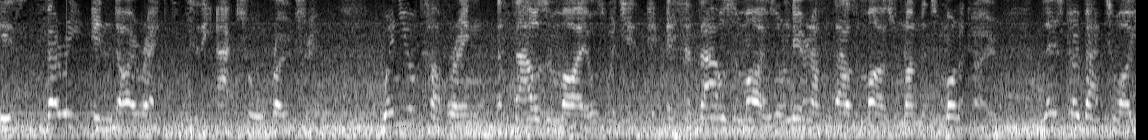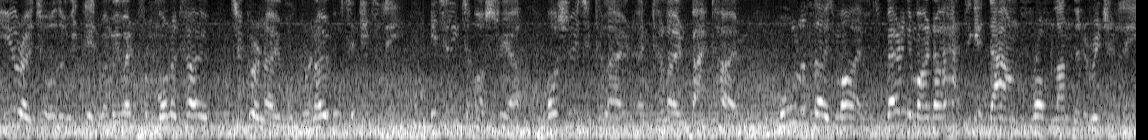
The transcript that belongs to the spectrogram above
is very indirect to the actual road trip. When you're covering a thousand miles, which is a thousand miles or near enough a thousand miles from London to Monaco, let's go back to our Euro tour that we did when we went from Monaco to Grenoble, Grenoble to Italy, Italy to Austria, Austria to Cologne, and Cologne back home. All of those miles, bearing in mind I had to get down from London originally,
